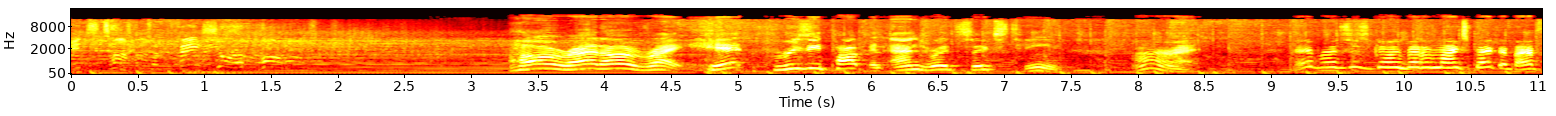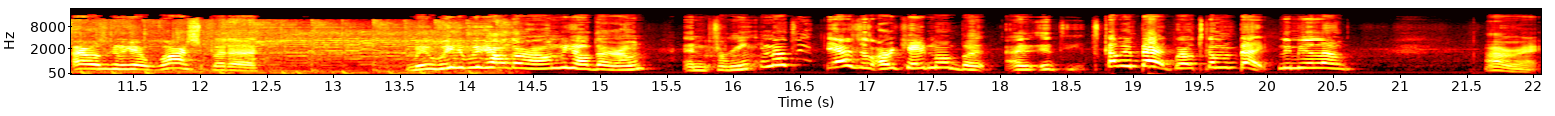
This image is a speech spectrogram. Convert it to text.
It's time to face your opponent. All right, all right. Hit Freezy Pop and Android 16. All right. Hey, bro, this is going better than I expected. I thought I was gonna get washed, but uh, we we, we held our own. We held our own. And for me, you know, yeah, it's just arcade mode, but uh, it, it's coming back, bro. It's coming back. Leave me alone. All right.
